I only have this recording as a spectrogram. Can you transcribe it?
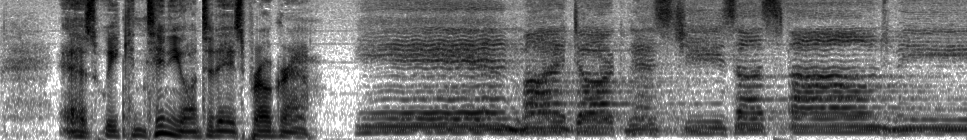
as we continue on today's program. In my darkness, Jesus found me.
